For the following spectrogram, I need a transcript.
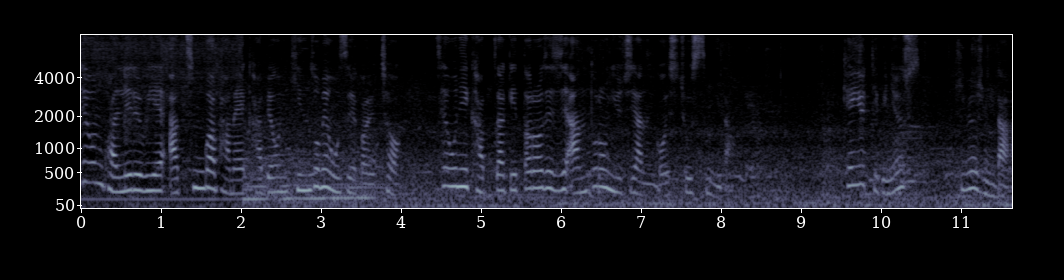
체온 관리를 위해 아침과 밤에 가벼운 긴 소매 옷을 걸쳐 체온이 갑자기 떨어지지 않도록 유지하는 것이 좋습니다. KUTV 뉴스 김효주입니다.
